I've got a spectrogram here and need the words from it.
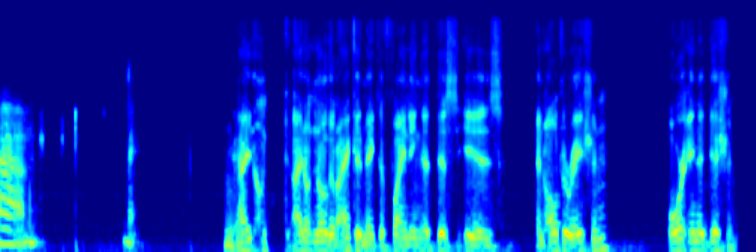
Um, I don't, I don't know that I could make the finding that this is an alteration or an addition.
